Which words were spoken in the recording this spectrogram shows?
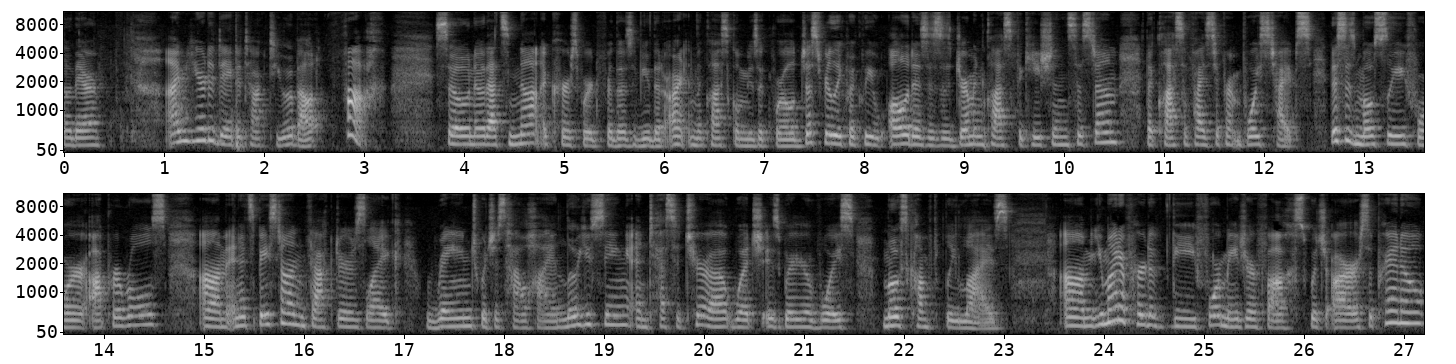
Hello there. I'm here today to talk to you about Fach. So no, that's not a curse word for those of you that aren't in the classical music world. Just really quickly, all it is is a German classification system that classifies different voice types. This is mostly for opera roles, um, and it's based on factors like range, which is how high and low you sing, and tessitura, which is where your voice most comfortably lies. Um, you might have heard of the four major Fachs, which are soprano,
